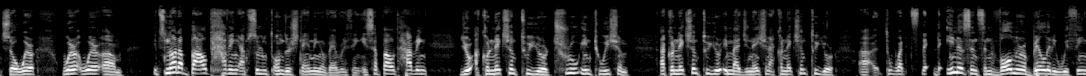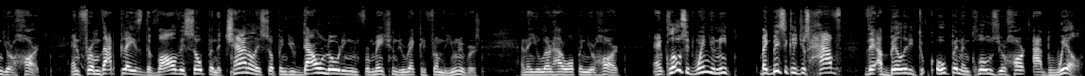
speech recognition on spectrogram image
So we're we're we're um it's not about having absolute understanding of everything. It's about having your a connection to your true intuition, a connection to your imagination, a connection to your uh, to what's the, the innocence and vulnerability within your heart. And from that place, the valve is open, the channel is open. You're downloading information directly from the universe, and then you learn how to open your heart and close it when you need. Like basically, just have the ability to open and close your heart at will.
